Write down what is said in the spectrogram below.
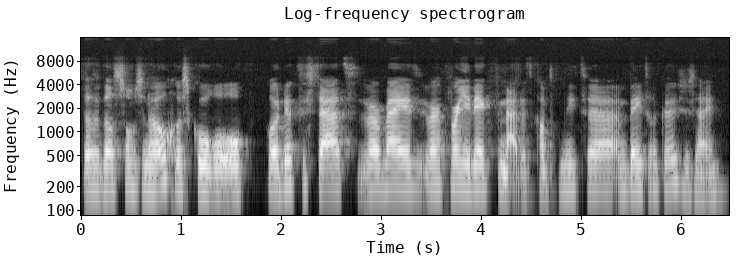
dat er dan soms een hogere score op producten staat waarbij het, waarvan je denkt van nou, dat kan toch niet uh, een betere keuze zijn.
